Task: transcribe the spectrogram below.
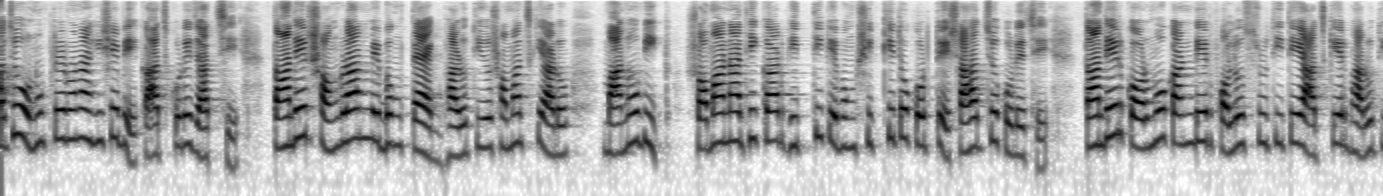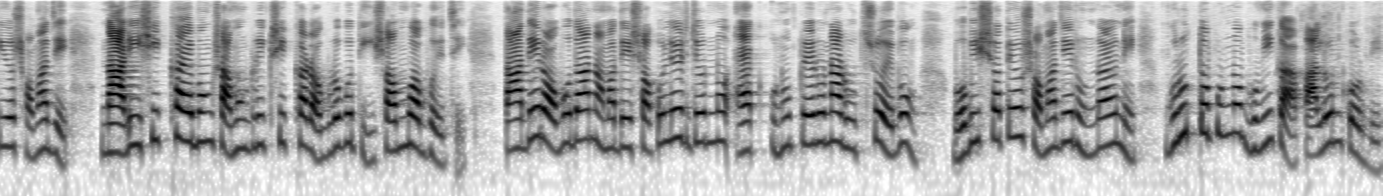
আজও অনুপ্রেরণা হিসেবে কাজ করে যাচ্ছে। তাঁদের সংগ্রাম এবং ত্যাগ ভারতীয় সমাজকে আরও মানবিক, সমানাধিকার ভিত্তিক এবং শিক্ষিত করতে সাহায্য করেছে। তাঁদের কর্মকাণ্ডের ফলশ্রুতিতে আজকের ভারতীয় সমাজে নারী শিক্ষা এবং সামগ্রিক শিক্ষার অগ্রগতি সম্ভব হয়েছে। তাঁদের অবদান আমাদের সকলের জন্য এক অনুপ্রেরণার উৎস এবং ভবিষ্যতেও সমাজের উন্নয়নে গুরুত্বপূর্ণ ভূমিকা পালন করবে।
